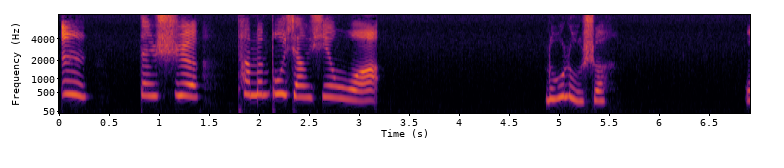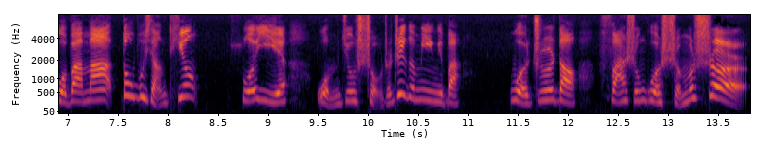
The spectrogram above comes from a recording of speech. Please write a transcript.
嗯，但是他们不相信我。”鲁鲁说：“我爸妈都不想听，所以我们就守着这个秘密吧。我知道发生过什么事儿。”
